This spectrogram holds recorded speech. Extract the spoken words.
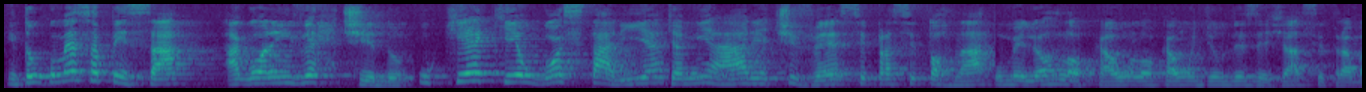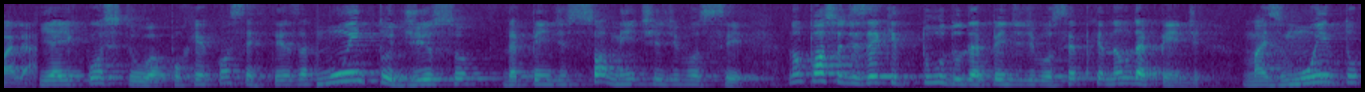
Então começa a pensar Agora invertido, o que é que eu gostaria que a minha área tivesse para se tornar o melhor local, um local onde eu desejasse trabalhar? E aí construa, porque com certeza muito disso depende somente de você. Não posso dizer que tudo depende de você, porque não depende, mas muito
